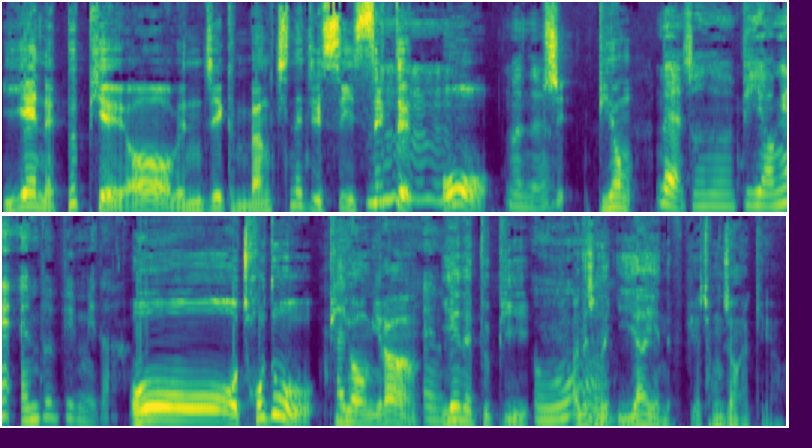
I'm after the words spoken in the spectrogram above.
ENFP예요. 왠지 금방 친해질 수 있을 듯. 오, 맞아요. 혹시 B형, 네, 저는 B형의 ENFP입니다. 오, 저도 B형이랑 아, ENFP. 오. 아, 근데 저는 INFP예요. 정정할게요.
